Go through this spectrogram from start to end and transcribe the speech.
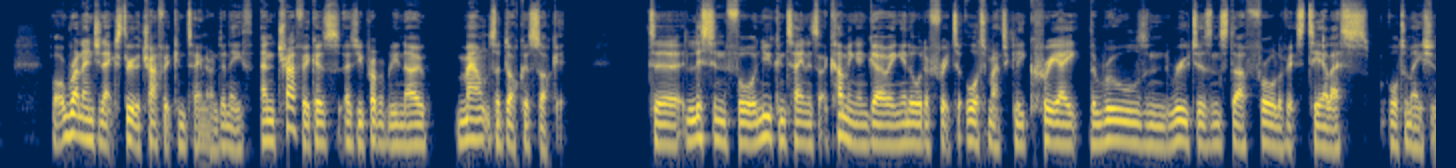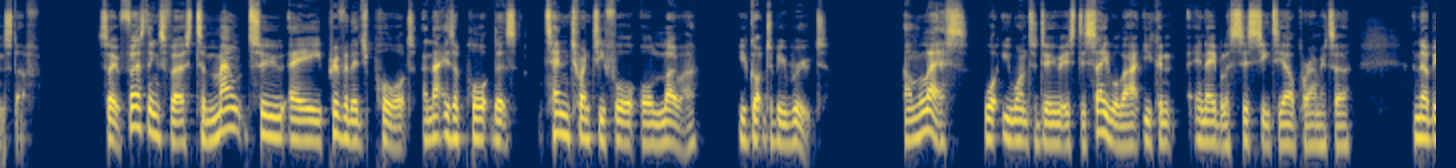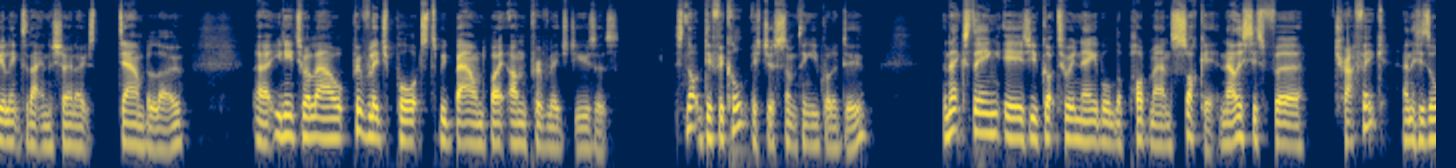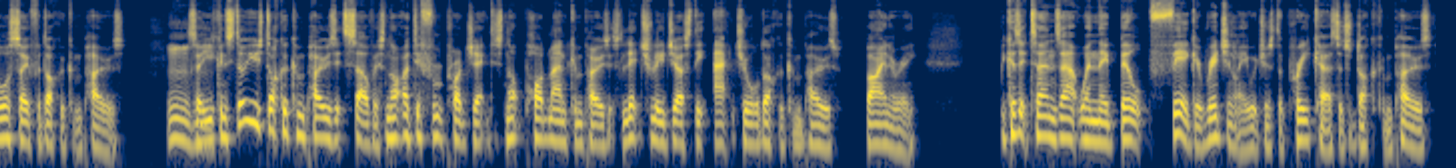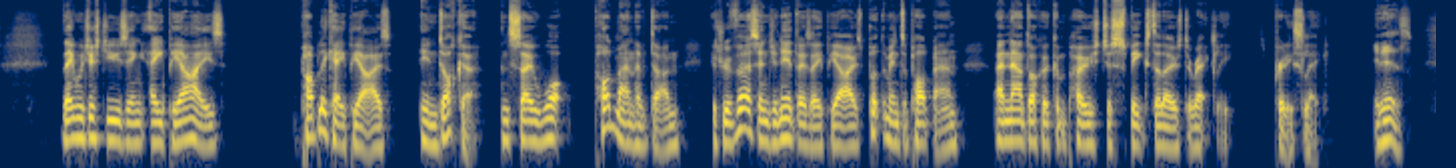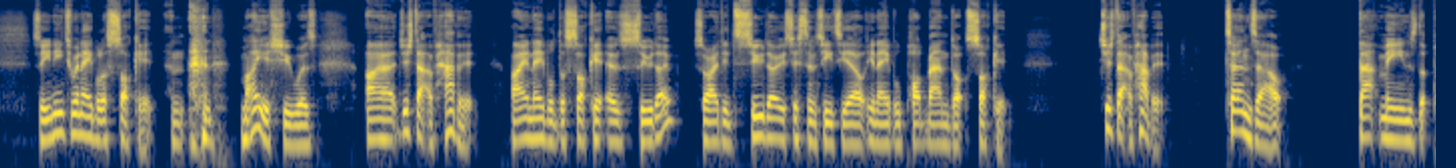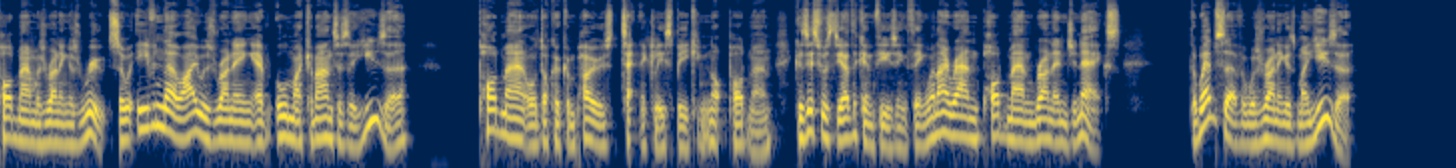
or run Nginx through the Traefik container underneath. And Traefik, as as you probably know, mounts a Docker socket to listen for new containers that are coming and going in order for it to automatically create the rules and routers and stuff for all of its TLS automation stuff. So, first things first, to mount to a privileged port, and that is a port that's 1024 or lower, you've got to be root. Unless what you want to do is disable that, you can enable a sysctl parameter, and there'll be a link to that in the show notes down below. Uh, you need to allow privileged ports to be bound by unprivileged users. It's not difficult, it's just something you've got to do. The next thing is you've got to enable the Podman socket. Now, this is for Traefik, and this is also for Docker Compose. So Mhm. you can still use Docker Compose itself. It's not a different project. It's not Podman Compose. It's literally just the actual Docker Compose binary. Because it turns out when they built Fig originally, which was the precursor to Docker Compose, they were just using APIs, public APIs in Docker. And so what Podman have done is reverse engineered those APIs, put them into Podman, and now Docker Compose just speaks to those directly. It's pretty slick. it is. So you need to enable a socket. And, and my issue was uh, just out of habit, I enabled the socket as sudo. So I did sudo systemctl enable podman.socket just out of habit. Turns out that means that Podman was running as root. So even though I was running ev- all my commands as a user, Podman or Docker Compose, technically speaking, not Podman, because this was the other confusing thing. When I ran Podman run Nginx, the web server was running as my user.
